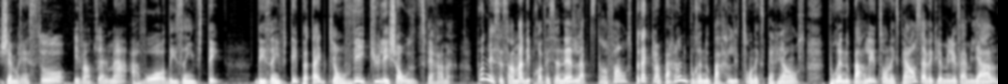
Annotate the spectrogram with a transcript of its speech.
J'aimerais ça, éventuellement, avoir des invités. Des invités peut-être qui ont vécu les choses différemment pas nécessairement des professionnels de la petite enfance. Peut-être qu'un parent pourrait nous parler de son expérience, pourrait nous parler de son expérience avec le milieu familial,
